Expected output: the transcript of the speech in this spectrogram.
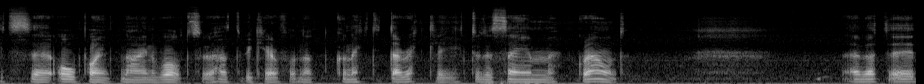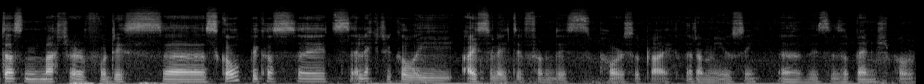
It's uh, 0.9 volts so you have to be careful not connect it directly to the same ground. Uh, but it doesn't matter for this uh, scope because it's electrically isolated from this power supply that I'm using. Uh, this is a bench power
